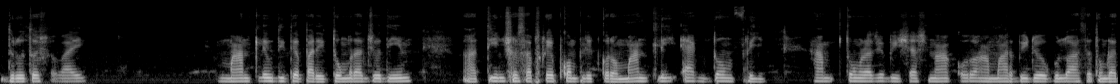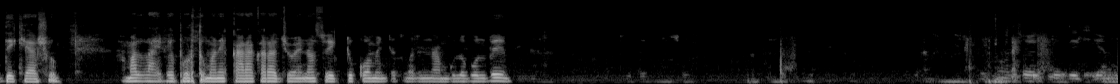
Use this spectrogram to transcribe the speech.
দ্রুত সবাই মান্থলিও দিতে পারি। তোমরা যদি তিনশো সাবস্ক্রাইব কমপ্লিট করো। মান্থলি একদম ফ্রি তোমরা যদি বিশ্বাস না করো, আমার ভিডিওগুলো আছে, তোমরা দেখে আসো। আমার লাইভে বর্তমানে কারা কারা জয়েন আসো একটু কমেন্টে তোমাদের নামগুলো বলবে। আচ্ছা একটু দেখি আমি।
